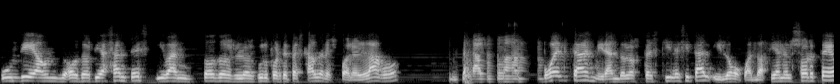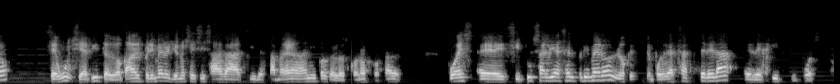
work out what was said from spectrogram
un día o dos días antes iban todos los grupos de pescadores por el lago, daban vueltas, mirando los pesquiles y tal, y luego cuando hacían el sorteo, según si a ti te tocaba el primero, yo no sé si se haga así de esta manera, Dani, porque los conozco, ¿sabes? Pues eh, si tú salías el primero, lo que podías hacer era elegir tu puesto.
